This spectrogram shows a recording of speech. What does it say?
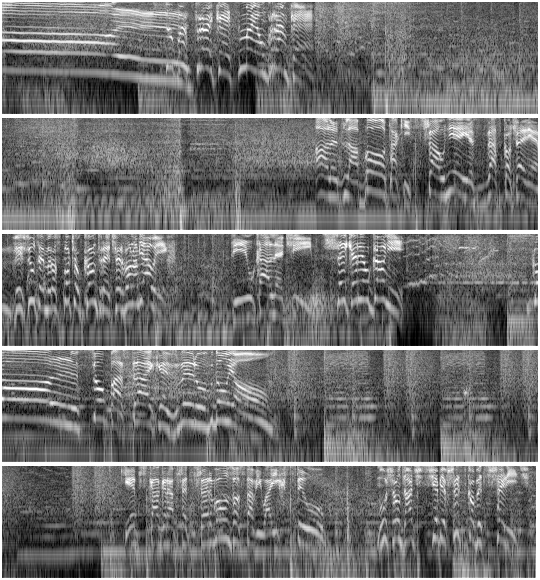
Super Strikers mają bramkę. Ale dla Bo taki strzał nie jest zaskoczeniem. Wyrzutem rozpoczął kontrę czerwono-białych. Piłka leci. Shaker ją goni. Gol! Super Strikers wyrównują. Kiepska gra przed przerwą zostawiła ich z tyłu. Muszą dać z siebie wszystko, by strzelić.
